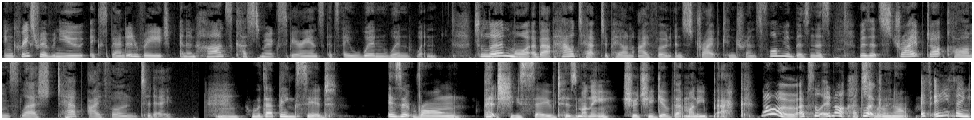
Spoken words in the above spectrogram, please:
increase revenue, expanded reach, and enhanced customer experience. It's a win win win. To learn more about how Tap to Pay on iPhone and Stripe can transform your business, visit stripe.com slash tap iPhone today. Mm. With that being said, is it wrong that she saved his money? Should she give that money back? No, absolutely not. Absolutely Look, not. If anything,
